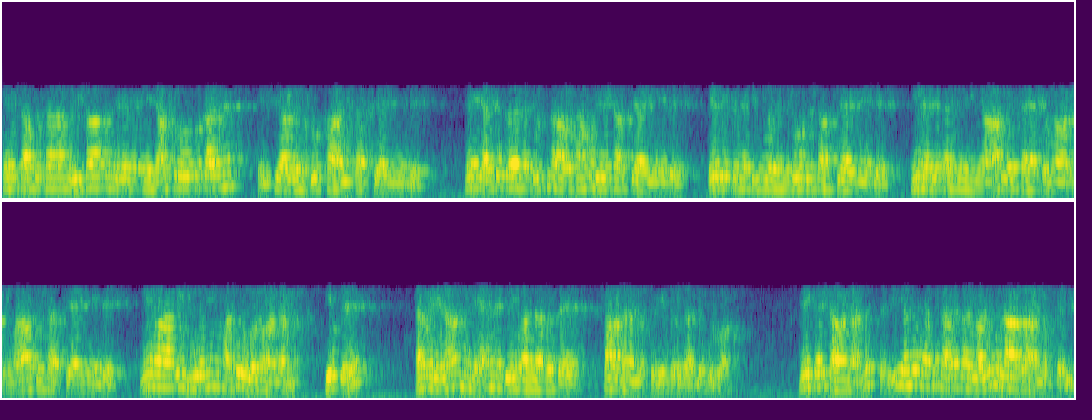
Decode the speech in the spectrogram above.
මේ ශබ්ද තරංග විපාකන වෙන මේ යන්ත්‍රෝපකරණ ඒ සියල්ලම දුක්ඛයි සත්‍යයි නේද? මේක ඇති කරන තෘෂ්ණාව සමුදය සත්‍යයි නේද? ඒ දෙක නැති නිවන නිරෝධ සත්‍යයි නේද? මේ දෙකෙන් ආර්ය සත්‍ය මාර්ග මාර්ග සත්‍යයි නේද? මේ වාගේ නුවණින් හසුරවනවා නම් හිත හැම වෙලාවෙම මේ ඇහෙන දේවල් අපට සාමාන්‍යත්වයේ කරගන්න පුළුවන්. මේකයි සාමාන්‍යත්වයේ යන අපි කරකවල වලින් ලාභානුත්තරය.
